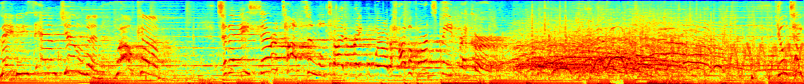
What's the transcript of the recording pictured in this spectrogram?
Ladies and gentlemen, welcome! Today, Sarah Thompson will try to break hoverboard speed record. You'll take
